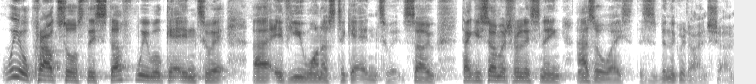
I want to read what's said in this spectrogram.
we will crowdsource this stuff. We will get into it uh, if you want us to get into it. So thank you so much for listening. As always, this has been The Gridiron Show.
